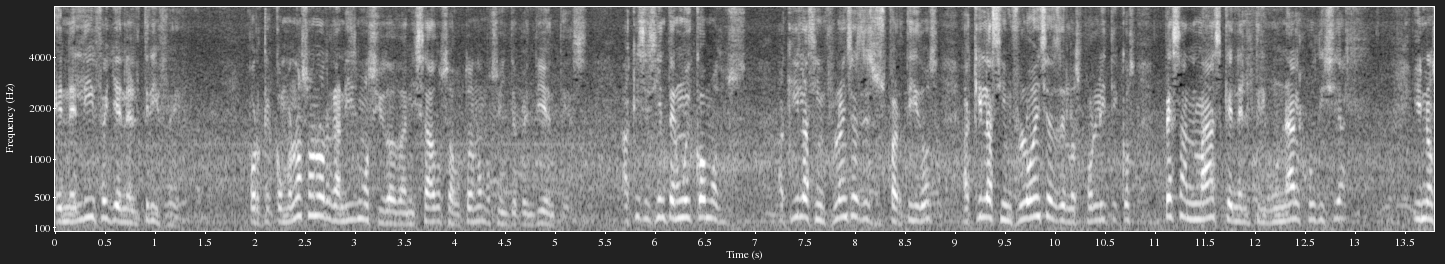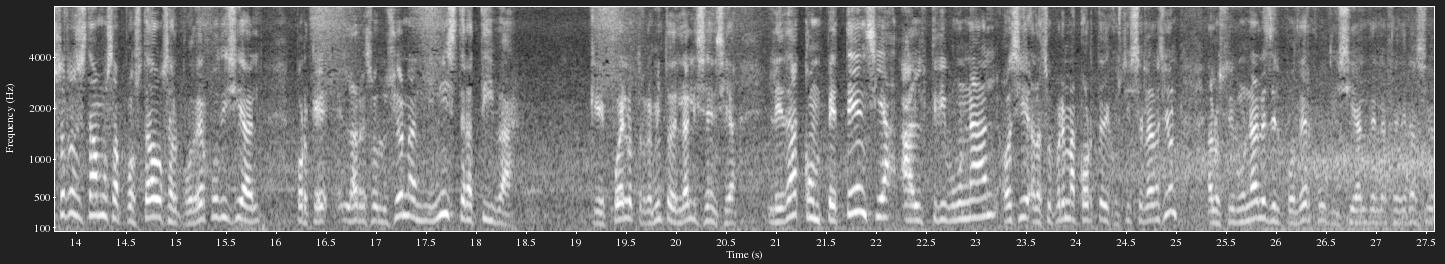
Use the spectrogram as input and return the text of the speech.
en el IFE y en el TRIFE, porque como no son organismos ciudadanizados, autónomos e independientes, aquí se sienten muy cómodos Aquí las influencias de sus partidos, aquí las influencias de los políticos pesan más que en el Tribunal Judicial. Y nosotros estamos apostados al Poder Judicial porque la resolución administrativa que fue el otorgamiento de la licencia, le da competencia al tribunal, o sea, a la Suprema Corte de Justicia de la Nación, a los tribunales del Poder Judicial de la Federación.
